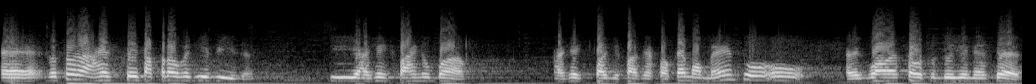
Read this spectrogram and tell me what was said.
É, doutora, a respeito da prova de vida que a gente faz no banco, a gente pode fazer a qualquer momento ou é igual essa outra do INSS?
